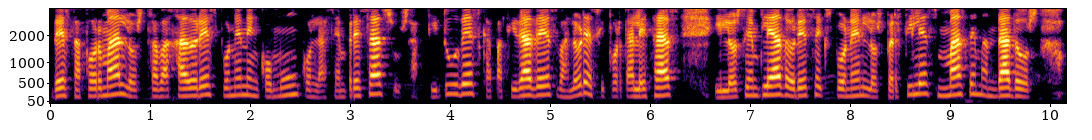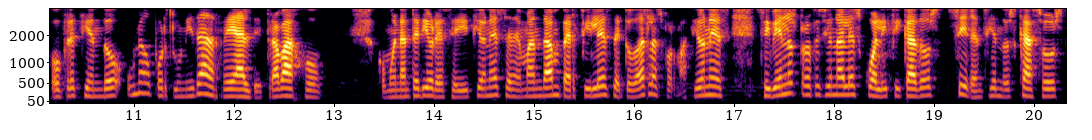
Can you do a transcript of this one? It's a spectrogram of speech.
De esta forma, los trabajadores ponen en común con las empresas sus aptitudes, capacidades, valores y fortalezas y los empleadores exponen los perfiles más demandados, ofreciendo una oportunidad real de trabajo. Como en anteriores ediciones, se demandan perfiles de todas las formaciones, si bien los profesionales cualificados siguen siendo escasos,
